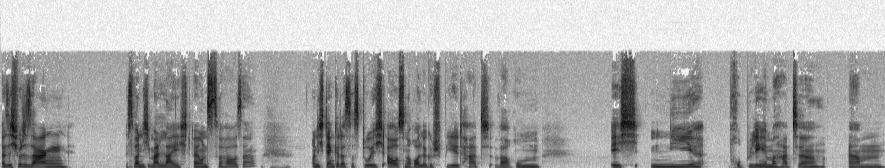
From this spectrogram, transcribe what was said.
also ich würde sagen, es war nicht immer leicht bei uns zu Hause. Und ich denke, dass das durchaus eine Rolle gespielt hat, warum ich nie Probleme hatte, ähm,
